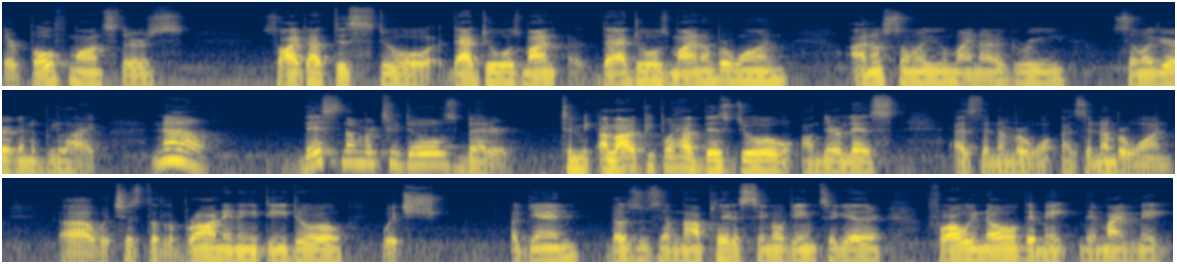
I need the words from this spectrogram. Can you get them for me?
They're both monsters. So I got this duel. That duel is mine. That duel is my number one. I know some of you might not agree. Some of you are gonna be like, "No, this number two duel is better." To me, a lot of people have this duel on their list as the number one. As the number one, uh, which is the LeBron and AD duel. Which, again, those who have not played a single game together, for all we know, they make they might make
